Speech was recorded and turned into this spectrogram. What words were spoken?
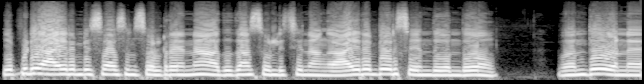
எப்படி ஆயிரம் பிசாசுன்னு சொல்கிறேன்னா அதுதான் சொல்லிச்சு. நாங்கள் ஆயிரம் பேர் சேர்ந்து வந்தோம். வந்து உன்னை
